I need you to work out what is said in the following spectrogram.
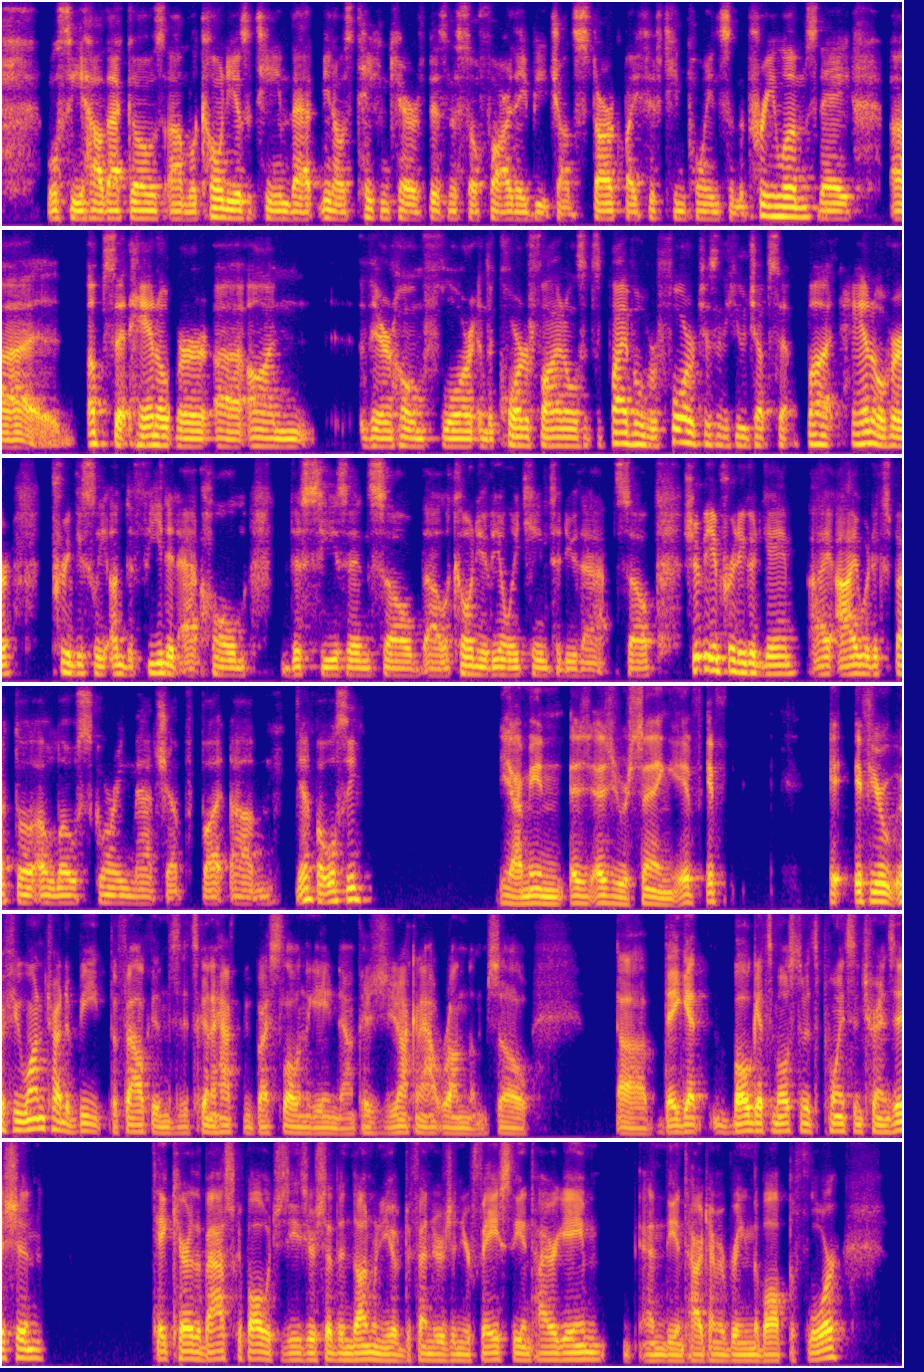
we'll see how that goes. Um, Laconia is a team that you know is taking care of business so far. They beat John Stark by 15 points in the prelims. They uh, upset Hanover uh, on their home floor in the quarterfinals. It's a five over four, which isn't a huge upset, but Hanover previously undefeated at home this season. So uh, Laconia, the only team to do that. So should be a pretty good game. I, I would expect a, a low scoring matchup, but um, yeah, but we'll see. Yeah, I mean, as as you were saying, if if if you're if you want to try to beat the Falcons, it's going to have to be by slowing the game down because you're not going to outrun them. So uh, they get Bow gets most of its points in transition. Take care of the basketball, which is easier said than done when you have defenders in your face the entire game and the entire time you're bringing the ball up the floor.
